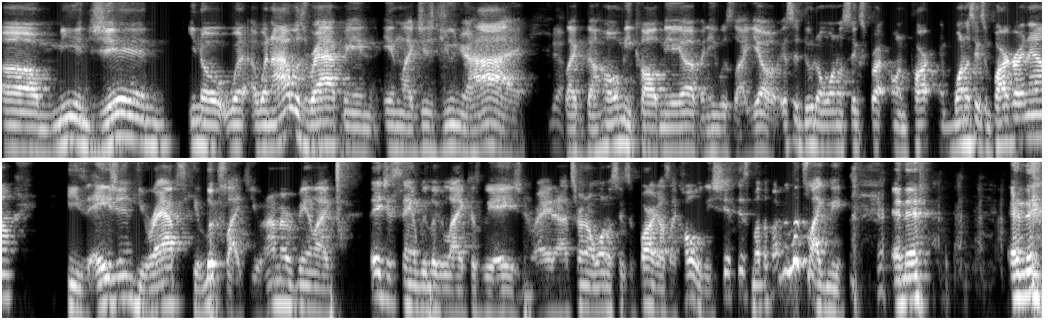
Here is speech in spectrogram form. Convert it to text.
um, me and Jin, you know, when when I was rapping in like just junior high, Yeah. like the homie called me up and he was like, "Yo, it's a dude on 106 on Park 106 in Park right now. He's Asian, he raps, he looks like you." And I remember being like, "They just saying we look alike because we Asian, right?" And I turned on 106 in Park, I was like, "Holy shit, this motherfucker looks like me." and then, and then,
